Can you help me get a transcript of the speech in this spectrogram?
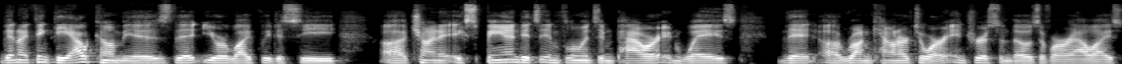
then I think the outcome is that you're likely to see uh, China expand its influence and power in ways that uh, run counter to our interests and those of our allies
